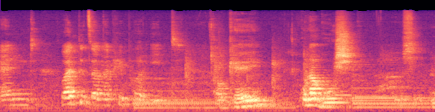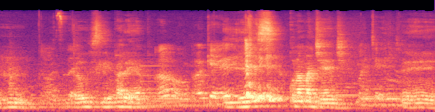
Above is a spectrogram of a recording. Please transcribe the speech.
And what do Tsonga people eat? Okay. Kuna bush. Sushi. Mhm. Those slippery app. Oh, okay. Yes. Kuna majenje. Majenje. Eh,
